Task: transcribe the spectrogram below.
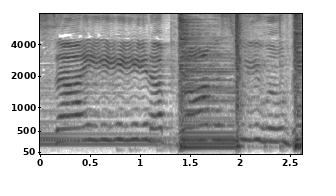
sign. I promise we will be.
